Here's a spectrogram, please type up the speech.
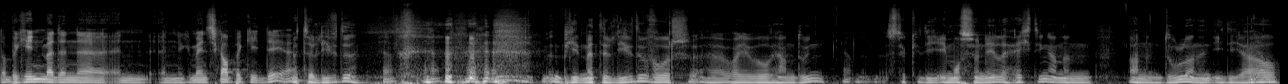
Dat begint met een, eh, een, een gemeenschappelijk idee. Hè? Met de liefde. Ja, Het begint met de liefde voor eh, wat je wil gaan doen. Ja. Een stukje die emotionele hechting aan een, aan een doel, aan een ideaal,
